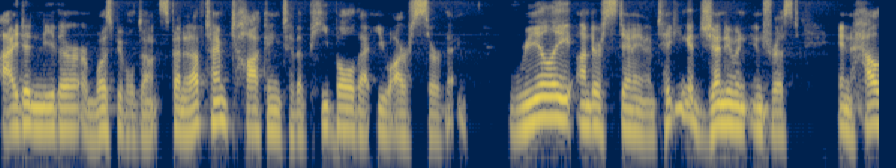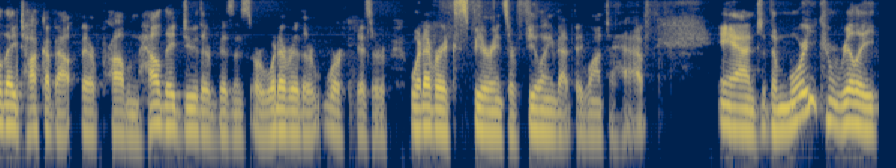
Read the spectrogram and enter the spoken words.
I didn't either, or most people don't spend enough time talking to the people that you are serving, really understanding them, taking a genuine interest in how they talk about their problem, how they do their business, or whatever their work is, or whatever experience or feeling that they want to have. And the more you can really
